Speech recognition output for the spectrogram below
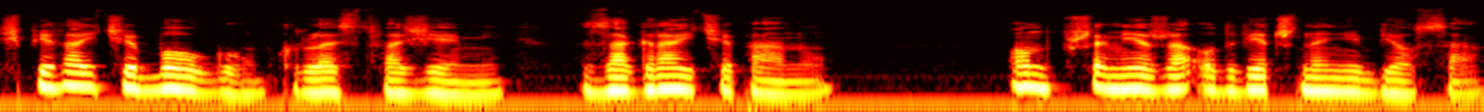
Śpiewajcie Bogu, królestwa ziemi, zagrajcie Panu. On przemierza odwieczne niebiosa,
